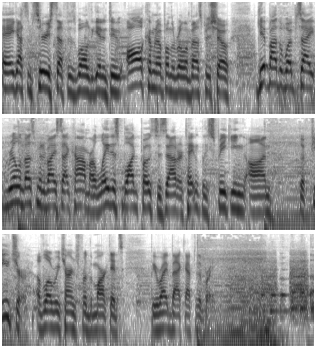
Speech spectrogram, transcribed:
And got some serious stuff as well to get into. All coming up on the Real Investment Show. Get by the website realinvestmentadvice.com. Our latest blog post is out, or technically speaking, on the future of low returns for the markets. Be right back after the break.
